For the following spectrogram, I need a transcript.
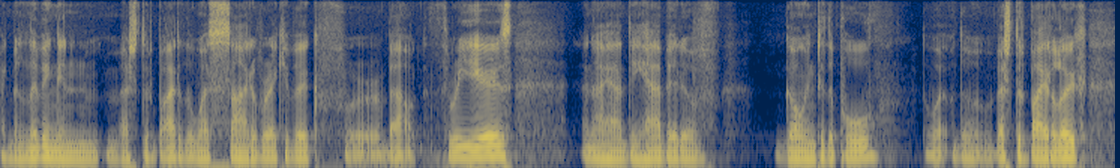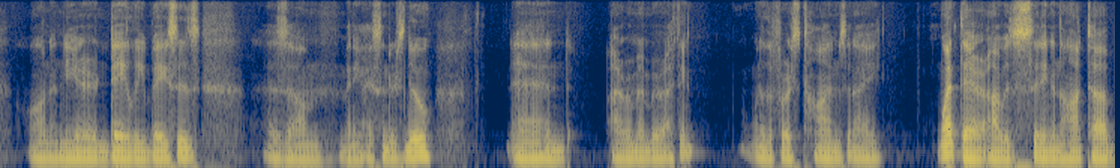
I'd been living in Vesturbær, the west side of Reykjavik, for about three years, and I had the habit of going to the pool, the, the on a near daily basis, as um, many Icelanders do. And I remember, I think one of the first times that I went there, I was sitting in the hot tub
